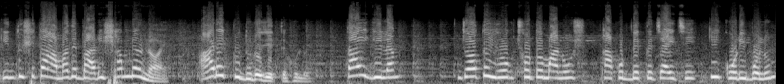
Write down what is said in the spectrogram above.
কিন্তু সেটা আমাদের বাড়ির সামনেও নয়, আর একটু দূরে যেতে হলো। তাই গেলাম। যতই হোক ছোট মানুষ ঠাকুর দেখতে চাইছে, কি করি বলুন?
